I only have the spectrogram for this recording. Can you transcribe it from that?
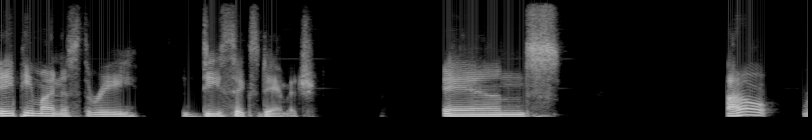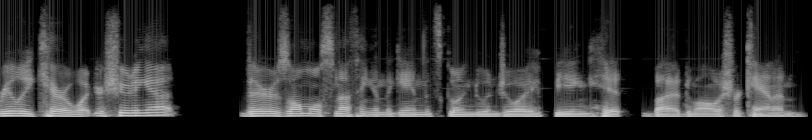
AP minus 3, D6 damage. And I don't really care what you're shooting at. There's almost nothing in the game that's going to enjoy being hit by a demolisher cannon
